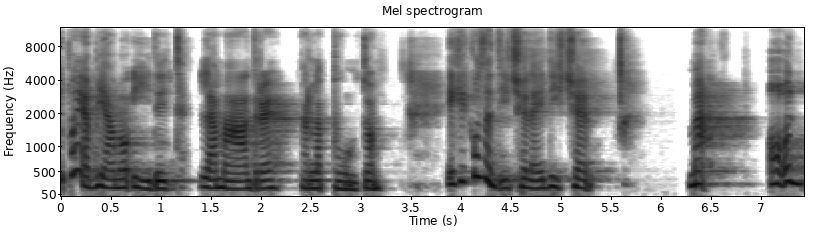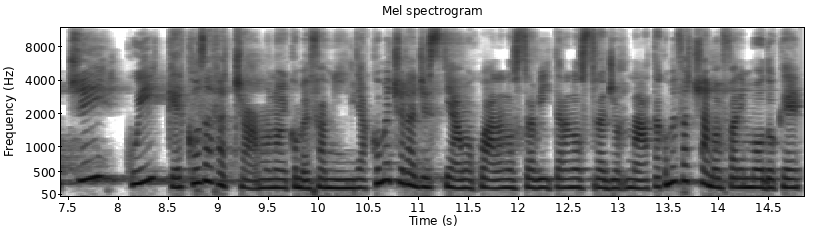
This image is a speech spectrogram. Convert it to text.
E poi abbiamo Edith, la madre, per l'appunto. E che cosa dice lei? Dice, ma Oggi qui che cosa facciamo noi come famiglia? Come ce la gestiamo qua la nostra vita, la nostra giornata? Come facciamo a fare in modo che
